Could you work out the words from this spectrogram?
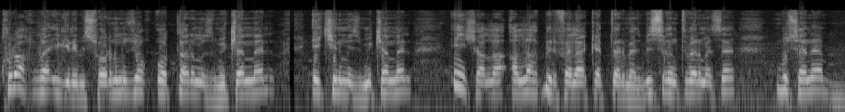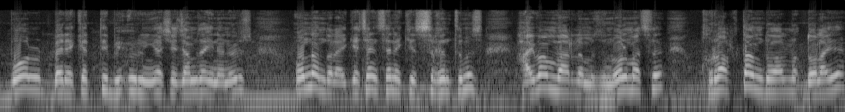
kuraklıkla ilgili bir sorunumuz yok. Otlarımız mükemmel, ekinimiz mükemmel. İnşallah Allah bir felaket vermez, bir sıkıntı vermezse bu sene bol bereketli bir ürün yaşayacağımıza inanıyoruz. Ondan dolayı geçen seneki sıkıntımız hayvan varlığımızın olması, kuraklıktan dolayı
